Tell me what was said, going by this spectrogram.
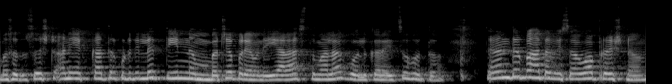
मग सदुसष्ट आणि एकाहत्तर कुठे दिले तीन नंबरच्या पर्यायामध्ये यालाच तुम्हाला गोल करायचं होतं. त्यानंतर पाहता विसावा प्रश्न.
